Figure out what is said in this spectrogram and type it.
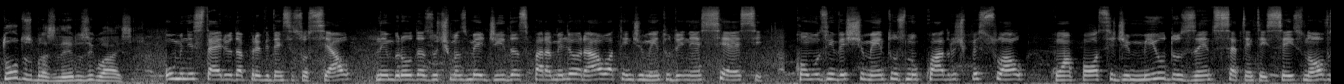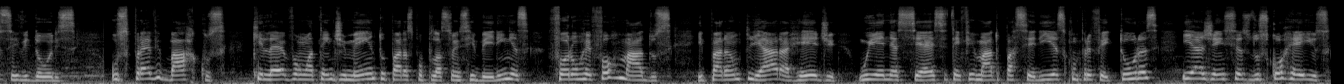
todos os brasileiros iguais. O Ministério da Previdência Social lembrou das últimas medidas medidas para melhorar o atendimento do INSS, como os investimentos no quadro de pessoal, com a posse de 1.276 novos servidores. Os Prev-Barcos, que levam atendimento para as populações ribeirinhas, foram reformados. E para ampliar a rede, o INSS tem firmado parcerias com prefeituras e agências dos Correios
